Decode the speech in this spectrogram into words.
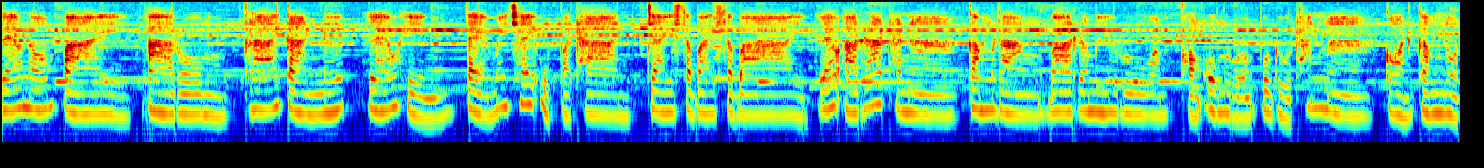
แล้วน้อมไป อารมณ์ คล้ายการนึก แล้วเห็นแต่ไม่ใช่อุปทาน ใจสบายๆแล้วอาราธนากำลังบารมีรวมขององค์หลวงปู่ดูท่านมา ก่อนกำหนด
